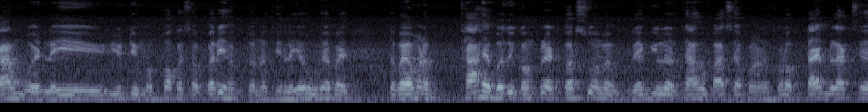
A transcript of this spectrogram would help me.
કામ હોય એટલે એ યુટ્યુબમાં ફોકસ કરી શકતો નથી. એટલે એવું છે ભાઈ, તો ભાઈ હમણાં થાહે બધું કમ્પ્લીટ કરશું અમે રેગ્યુલર થાહું પાછા, પણ થોડોક ટાઈમ લાગશે.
